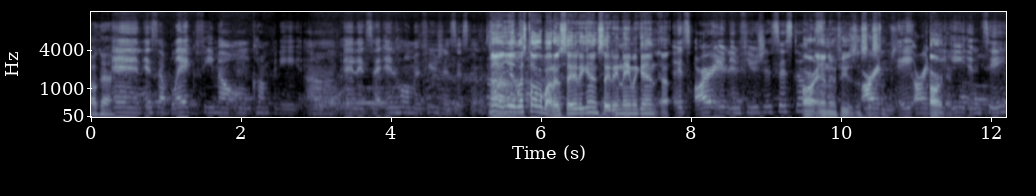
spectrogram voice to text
Okay. And it's a black female-owned company, um, and it's an in-home infusion system. no, yeah. Let's talk about it. Say it again. Say their name again. Uh, It's Ardent Infusion System. Ardent Infusion System. Systems. A R D E N T.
